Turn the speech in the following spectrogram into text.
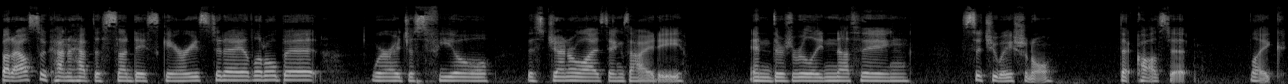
But I also kind of have the Sunday scaries today a little bit where I just feel this generalized anxiety and there's really nothing situational that caused it. Like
